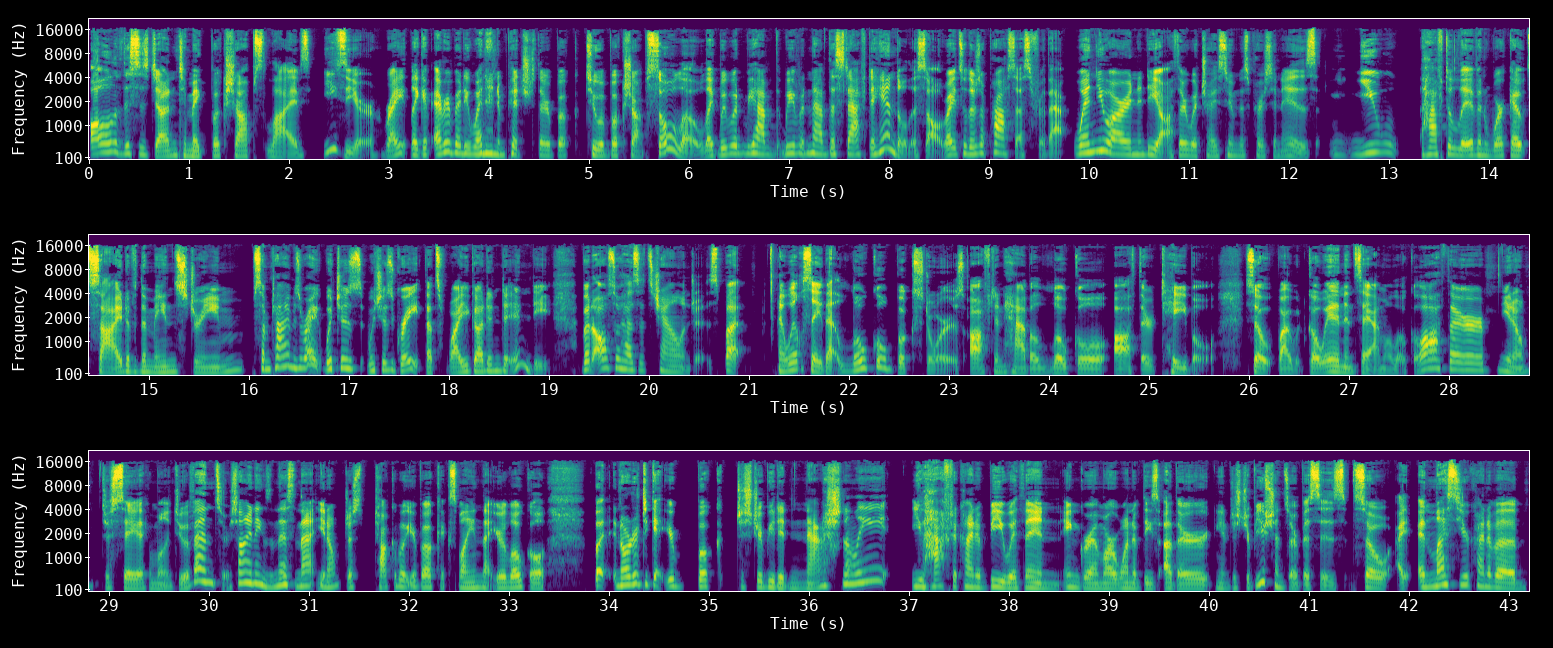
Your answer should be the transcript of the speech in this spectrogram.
all of this is done to make bookshops' lives easier, right? Like if everybody went in and pitched their book to a bookshop solo, like we wouldn't have we wouldn't have the staff to handle this all, right? So there's a process for that. When you are an indie author, which I assume this person is, you have to live and work outside of the mainstream sometimes right which is which is great that's why you got into indie but also has its challenges but I will say that local bookstores often have a local author table. So I would go in and say, I'm a local author, you know, just say like I'm willing to do events or signings and this and that, you know, just talk about your book, explain that you're local. But in order to get your book distributed nationally, you have to kind of be within Ingram or one of these other you know distribution services. So I, unless you're kind of a,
